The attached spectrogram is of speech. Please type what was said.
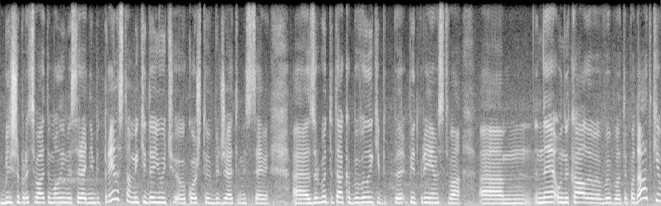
більше працювати малим і середнім підприємствам, які дають е, кошти в бюджети місцеві, Е, зробити так, аби великі підпри- підприємства е, не уникали виплати податків,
